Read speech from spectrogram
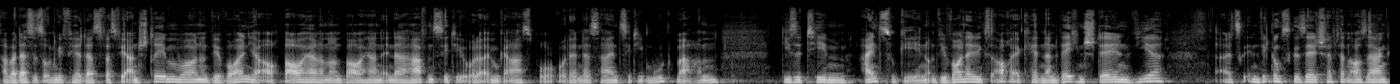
aber das ist ungefähr das, was wir anstreben wollen. Und wir wollen ja auch Bauherren und Bauherren in der Hafen City oder im Grasburg oder in der Science City Mut machen, diese Themen einzugehen. Und wir wollen allerdings auch erkennen, an welchen Stellen wir als Entwicklungsgesellschaft dann auch sagen,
